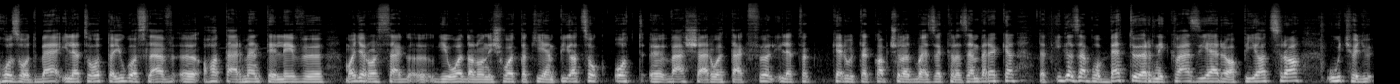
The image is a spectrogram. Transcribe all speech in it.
hozott be, illetve ott a jugoszláv határ mentén lévő magyarországi oldalon is voltak ilyen piacok, ott vásárolták föl, illetve kerültek kapcsolatba ezekkel az emberekkel. Tehát igazából betörni kvázi erre a piacra, úgy, hogy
